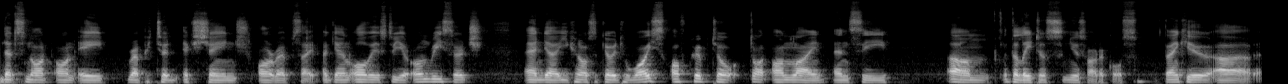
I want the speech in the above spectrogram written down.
that's not on a reputed exchange or website. Again, always do your own research, and uh, you can also go to voiceofcrypto.online and see um, the latest news articles. Thank you, uh,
